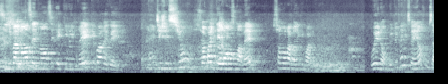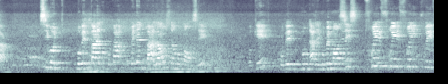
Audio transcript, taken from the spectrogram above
Si nous allons l'enseignement équilibré, tu vas. Indigestion, soit pas le dérange moi-même, soit mon qui va Oui, non, nous devons faire une expérience comme ça. Si vous pouvez une balance dans vos pensées, ok? Vous pouvez manger fruits, fruits, fruits, fruits,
